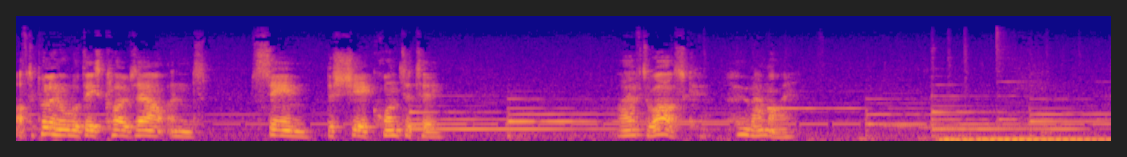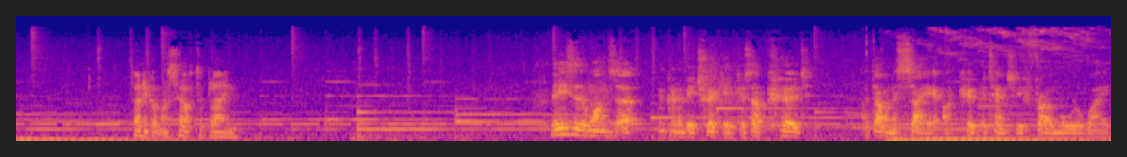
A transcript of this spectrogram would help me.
After pulling all of these clothes out and seeing the sheer quantity, I have to ask, who am I? I've only got myself to blame. These are the ones that are going to be tricky because I could, I don't want to say it, I could potentially throw them all away.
